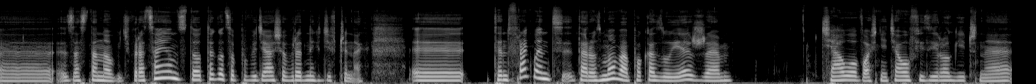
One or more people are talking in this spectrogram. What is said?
e, zastanowić. Wracając do tego, co powiedziałaś o wrednych dziewczynach. E, ten fragment, ta rozmowa pokazuje, że ciało, właśnie ciało fizjologiczne,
